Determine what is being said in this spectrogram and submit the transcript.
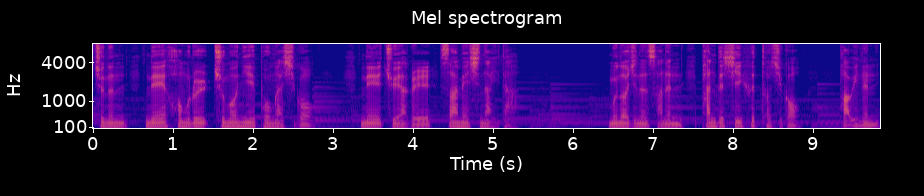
주는 내 허물을 주머니에 봉하시고 내 죄악을 싸매시나이다. 무너지는 산은 반드시 흩어지고 바위는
